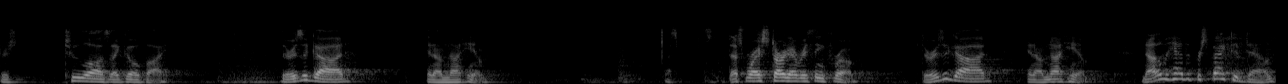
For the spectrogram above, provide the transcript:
there's two laws I go by. There is a God, and I'm not him. That's, where I start everything from. There is a God, and I'm not him. Now that we have the perspective down,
